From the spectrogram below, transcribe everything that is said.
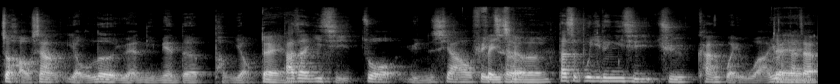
就好像游乐园里面的朋友，对，大家一起坐云霄飞车，飞车，但是不一定一起去看鬼屋啊，因为大家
